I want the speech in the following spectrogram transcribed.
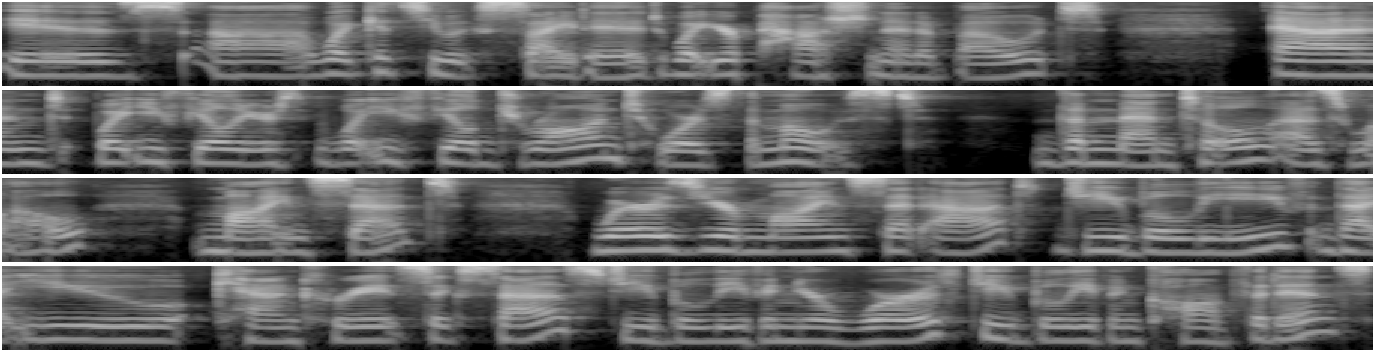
is uh, what gets you excited, what you're passionate about, and what you feel you're, what you feel drawn towards the most. The mental as well, mindset, where is your mindset at? Do you believe that you can create success? Do you believe in your worth? Do you believe in confidence?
